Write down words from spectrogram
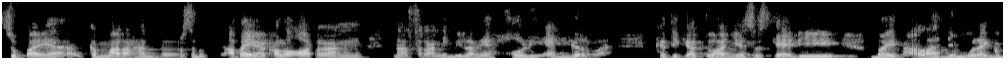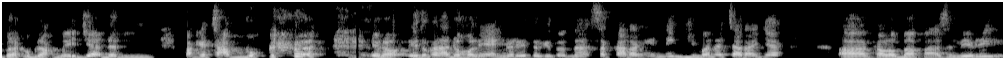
supaya kemarahan tersebut apa ya kalau orang Nasrani bilangnya holy anger lah. Ketika Tuhan Yesus kayak di bait Allah dia mulai gebrak-gebrak meja dan pakai cambuk. you know, itu kan ada holy anger itu gitu. Nah, sekarang ini gimana caranya uh, kalau Bapak sendiri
